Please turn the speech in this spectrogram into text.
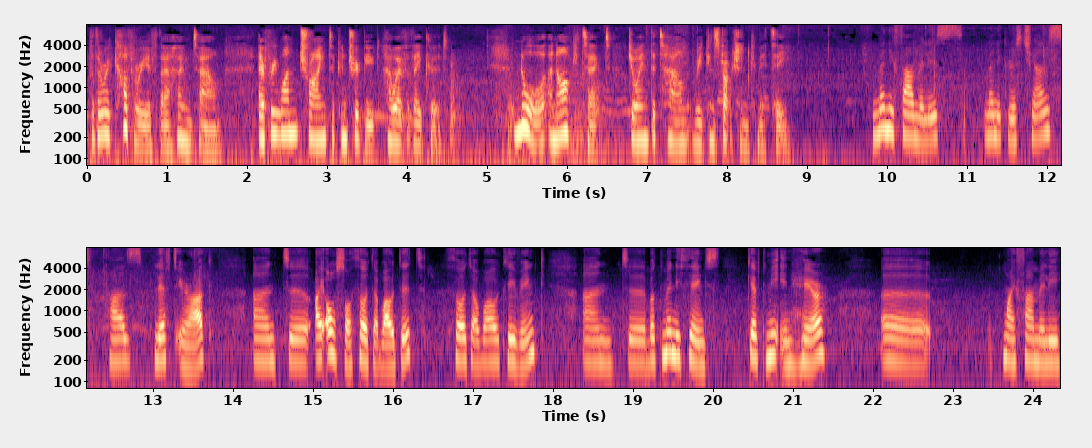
for the recovery of their hometown, everyone trying to contribute however they could. Noor, an architect, joined the town reconstruction committee. Many families, many Christians has left Iraq and uh, I also thought about it, thought about leaving and uh, but many things kept me in here. Uh, my family,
